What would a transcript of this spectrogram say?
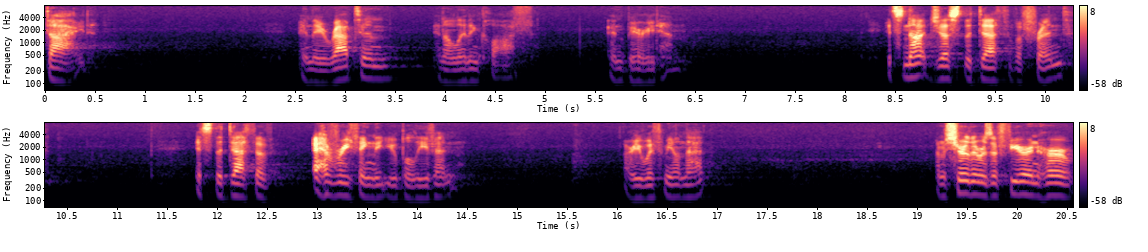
died. And they wrapped him in a linen cloth and buried him. It's not just the death of a friend, it's the death of everything that you believe in. Are you with me on that? I'm sure there was a fear in her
